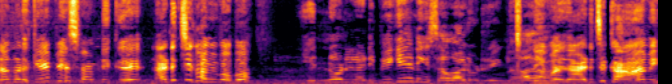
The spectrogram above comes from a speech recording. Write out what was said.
நம்மளோட கேபிஎஸ் ஃபேமிலிக்கு நடிச்சு காமி பாப்போம் என்னோட நடிப்புக்கே நீங்க சவால் விடுறீங்களா? நீ நடிச்சு காமி.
